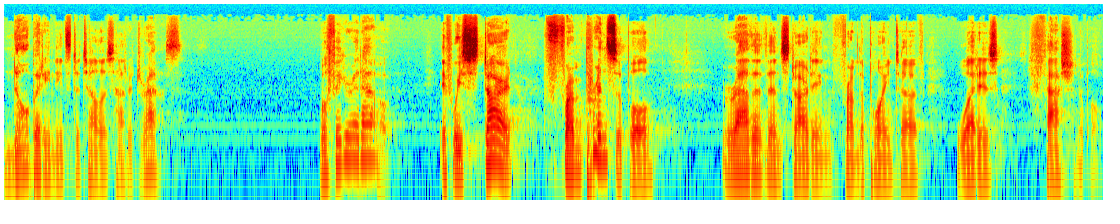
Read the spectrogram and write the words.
nobody needs to tell us how to dress. We'll figure it out. If we start from principle rather than starting from the point of what is fashionable.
